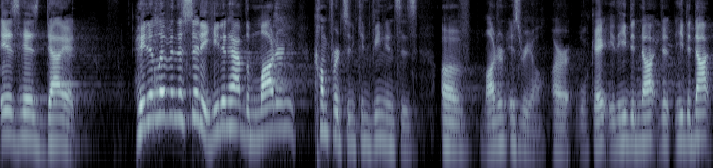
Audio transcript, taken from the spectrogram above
is his diet. He didn't live in the city. He didn't have the modern comforts and conveniences of modern Israel. Or okay, he did not he did not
